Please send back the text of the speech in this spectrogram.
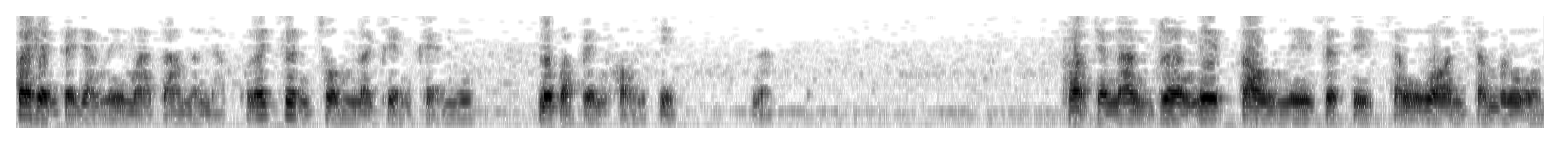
ก็เห็นแต่อย่างนี้มาตามระดับเพื่อชื่นชมในเพียงแค่นี้นึกว่าเป็นของจริงนะเพราะฉะนั้นเรื่องนี้ต้องมีสติสังวรสำรวม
